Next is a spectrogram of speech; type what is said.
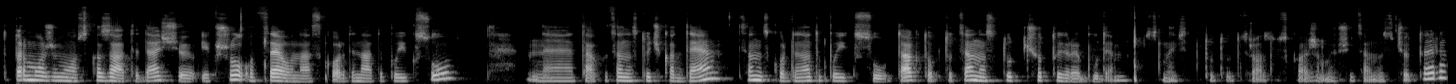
тепер можемо сказати, да, що якщо оце у нас координати по X, Так, оце у нас точка D, це у нас координата по Х. Так, тобто це у нас тут 4 буде. Значить, тут, тут зразу скажемо, що це у нас 4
